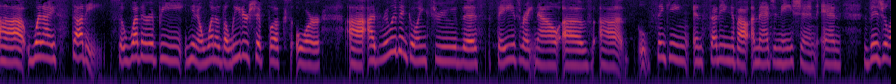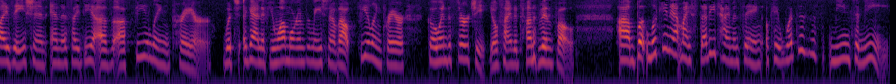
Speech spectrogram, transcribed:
Uh, when I study, so whether it be, you know, one of the leadership books or uh, I've really been going through this phase right now of uh, thinking and studying about imagination and visualization and this idea of a feeling prayer, which, again, if you want more information about feeling prayer, go into Searchy. You'll find a ton of info. Um, but looking at my study time and saying, okay, what does this mean to me?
